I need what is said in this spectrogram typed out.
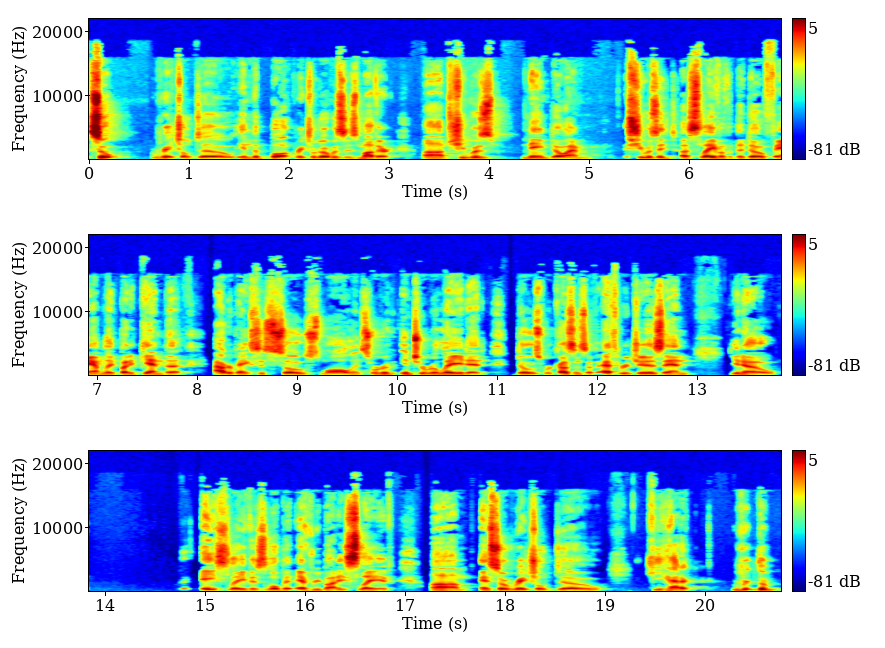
so Rachel Doe in the book, Rachel Doe was his mother. Uh, she was named Doe. I'm she was a, a, slave of the Doe family, but again, the Outer Banks is so small and sort of interrelated. Does were cousins of Etheridge's, and you know, a slave is a little bit everybody's slave. Um, and so Rachel Doe, he had a the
